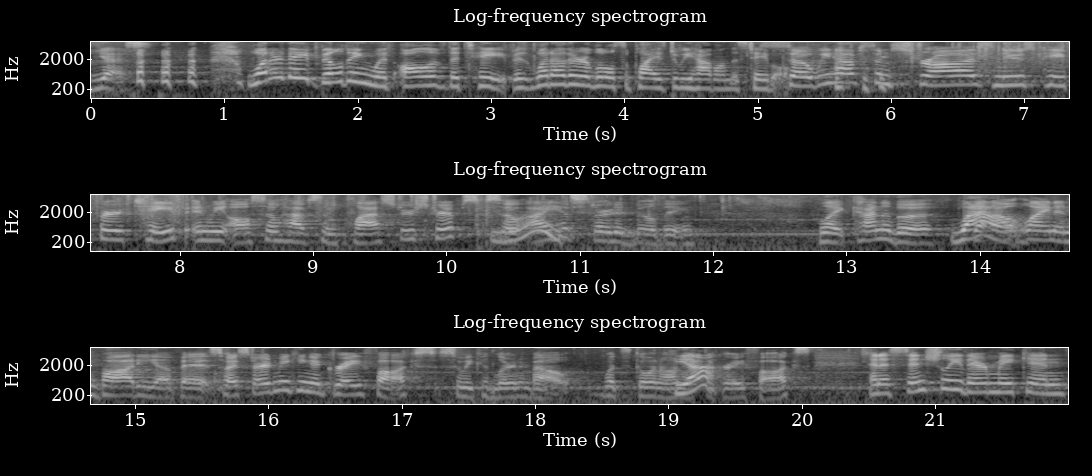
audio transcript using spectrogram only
Yes. What are they building with all of the tape? Is- What other little supplies do we have on this table? So we have some straws, newspaper, tape, and we also have some plaster strips. So I have started building like kind of the, the outline and body of it. So I started making a gray fox so we could learn about what's going on Yeah. with the gray fox. And essentially they're making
